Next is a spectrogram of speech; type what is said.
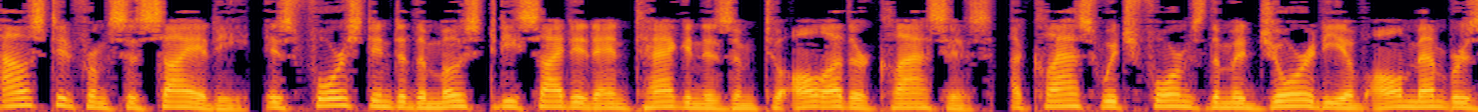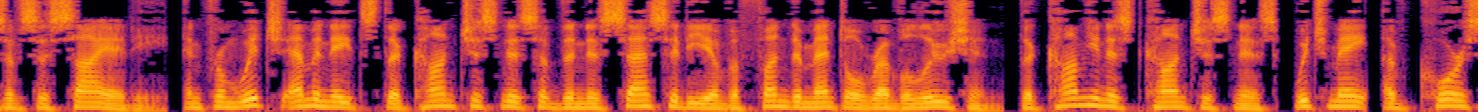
ousted from society, is forced into the most decided antagonism to all other classes a class which forms the majority of all members of society, and from which emanates the consciousness of the necessity of a fundamental revolution, the communist consciousness, which may, of course,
